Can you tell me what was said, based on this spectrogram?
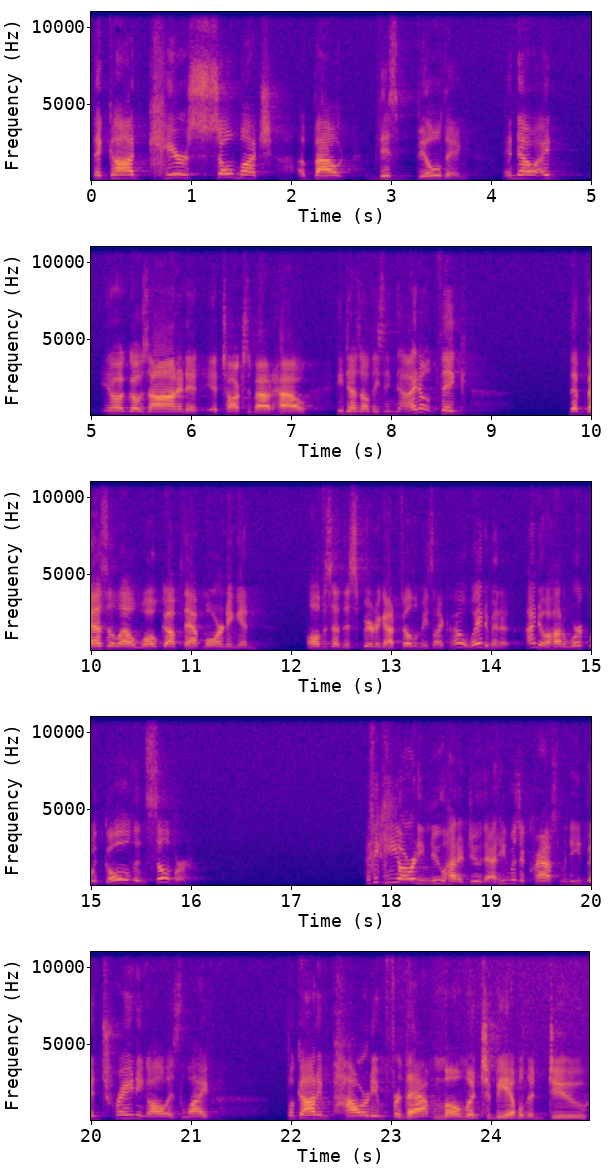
That God cares so much about this building. And now I you know it goes on and it, it talks about how he does all these things. I don't think that Bezalel woke up that morning and all of a sudden the Spirit of God filled him. He's like, oh, wait a minute. I know how to work with gold and silver. I think he already knew how to do that. He was a craftsman, he'd been training all his life. But God empowered him for that moment to be able to do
